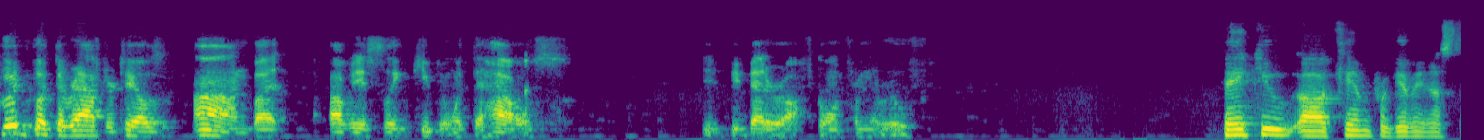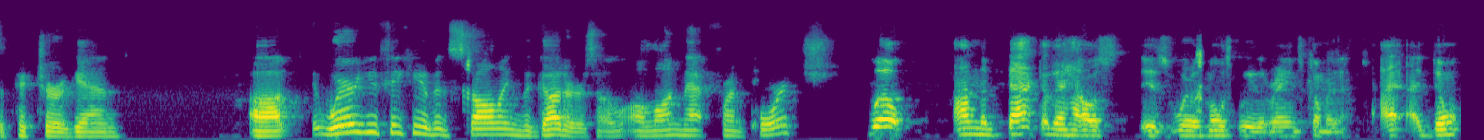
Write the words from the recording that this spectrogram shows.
could put the rafter tails on, but obviously keeping with the house, you'd be better off going from the roof. thank you, uh, Kim, for giving us the picture again. Uh, where are you thinking of installing the gutters? Al- along that front porch? Well, on the back of the house is where mostly the rain's coming. I, I don't,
